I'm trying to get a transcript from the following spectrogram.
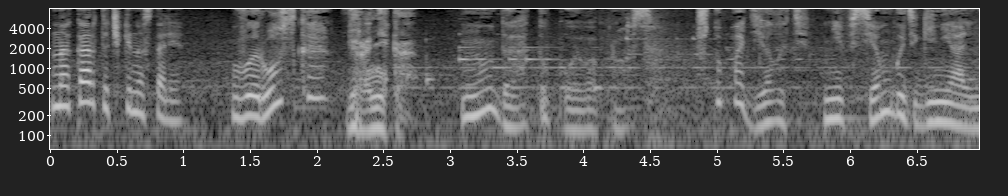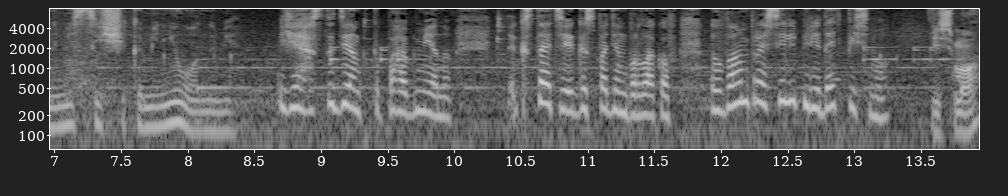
на карточке на столе. Вы русская? Вероника. Ну да, тупой вопрос. Что поделать? Не всем быть гениальными сыщиками неонами. Я студентка по обмену. Кстати, господин Бурлаков, вам просили передать письмо. Письмо?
